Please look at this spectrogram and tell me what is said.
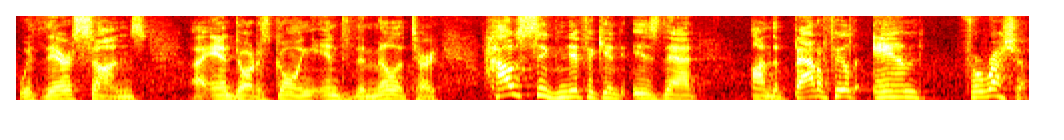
with their sons uh, and daughters going into the military. How significant is that on the battlefield and for Russia?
